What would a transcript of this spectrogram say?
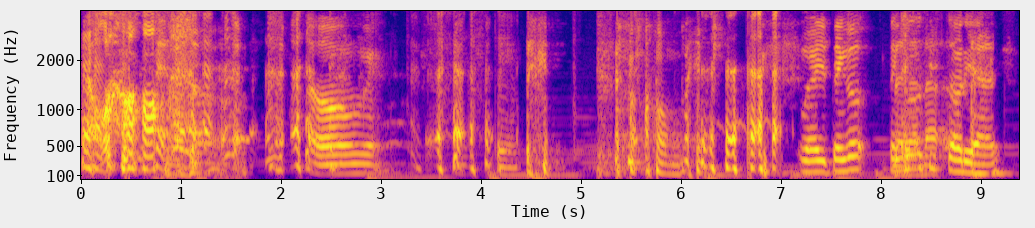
Güey. Este, Hombre. Güey, tengo, tengo la dos nada. historias.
